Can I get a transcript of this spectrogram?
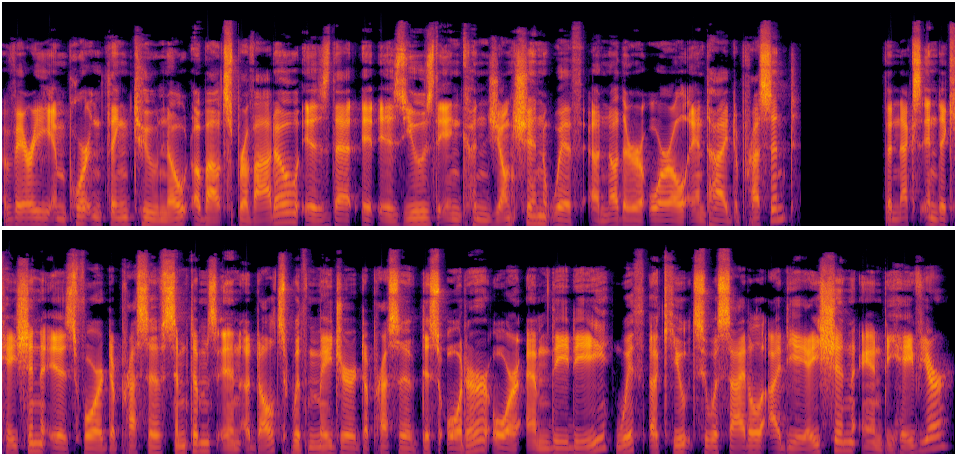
A very important thing to note about Spravato is that it is used in conjunction with another oral antidepressant. The next indication is for depressive symptoms in adults with major depressive disorder or MDD with acute suicidal ideation and behavior.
